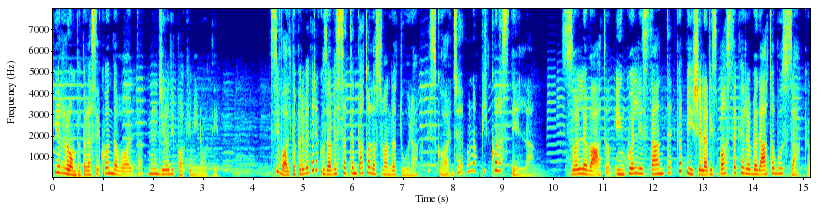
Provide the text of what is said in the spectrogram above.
irrompe per la seconda volta nel giro di pochi minuti. Si volta per vedere cosa avesse attentato alla sua andatura e scorge una piccola stella. Sollevato, in quell'istante capisce la risposta che avrebbe dato a Boussac.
